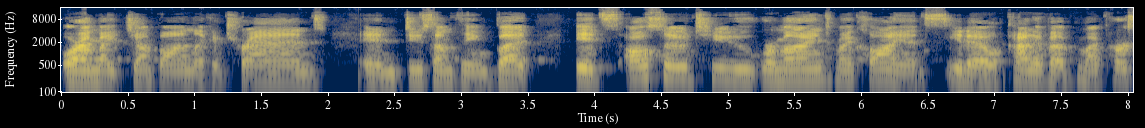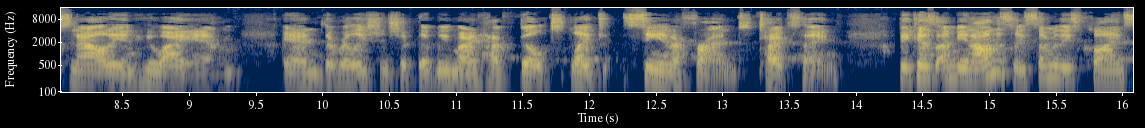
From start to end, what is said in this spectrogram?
or i might jump on like a trend and do something but it's also to remind my clients you know kind of of my personality and who i am and the relationship that we might have built like seeing a friend type thing. Because i mean honestly some of these clients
